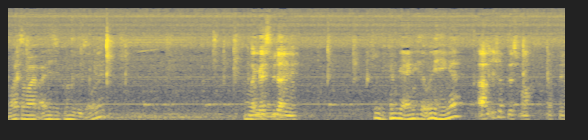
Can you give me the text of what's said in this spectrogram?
Mach jetzt mal auf eine Sekunde das Auge. Und dann gehst du wieder rein. Stimmt, die können wir eigentlich da ohne hängen. Ach, ich hab das gemacht. Okay.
